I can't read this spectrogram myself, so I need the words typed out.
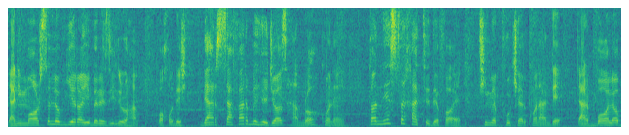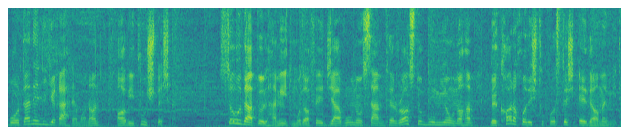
یعنی مارسلو ویرای برزیلی رو هم با خودش در سفر به حجاز همراه کنه تا نصف خط دفاع تیم پوکر کننده در بالا بردن لیگ قهرمانان آبی پوش بشن. سعود عبدالحمید مدافع جوون و سمت راست و بومی اونا هم به کار خودش تو پستش ادامه میده.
